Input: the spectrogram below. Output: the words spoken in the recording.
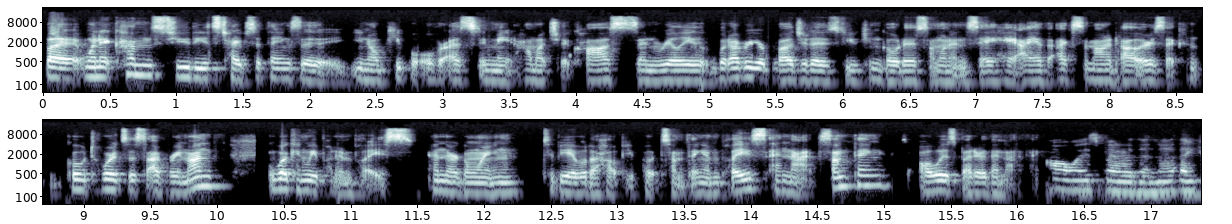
But when it comes to these types of things that, you know, people overestimate how much it costs. And really, whatever your budget is, you can go to someone and say, Hey, I have X amount of dollars that can go towards this every month. What can we put in place? And they're going to be able to help you put something in place. And that something is always better than nothing. Always better than nothing.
